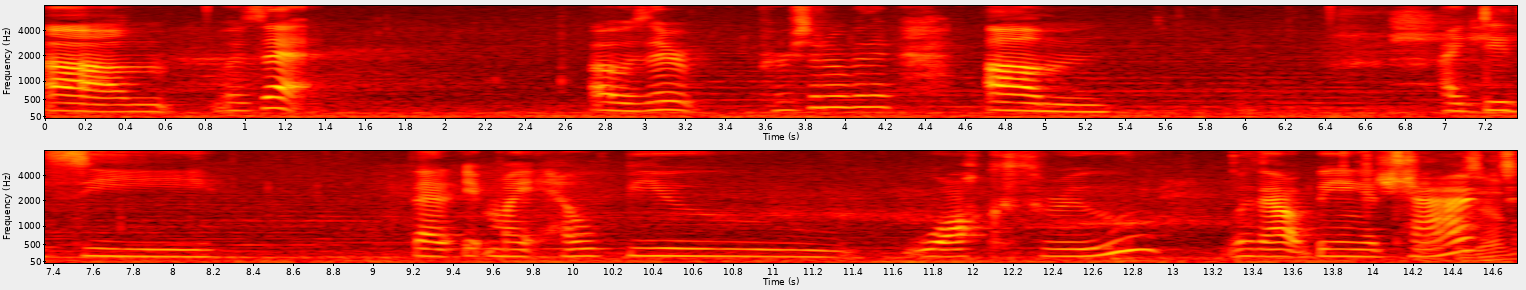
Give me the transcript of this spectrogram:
Um, what was that? Oh, is there a person over there? Um, I did see that it might help you walk through without being attacked.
